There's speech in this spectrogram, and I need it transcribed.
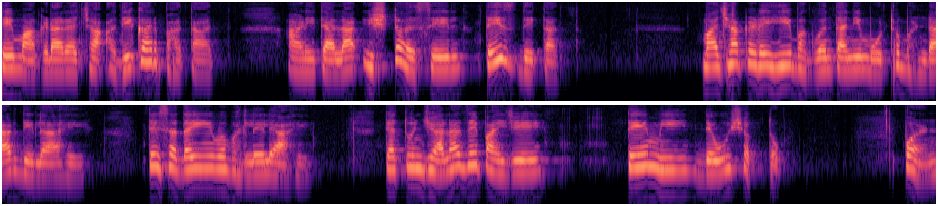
ते मागणाऱ्याचा अधिकार पाहतात आणि त्याला इष्ट असेल तेच देतात. माझ्याकडेही भगवंतानी मोठं भंडार दिलं आहे. ते सदैव भरलेले आहे. त्यातून ज्याला जे पाहिजे ते मी देऊ शकतो. पण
